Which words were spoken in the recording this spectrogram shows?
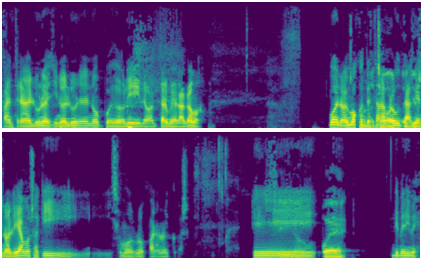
Para entrenar el lunes. Si no, el lunes no puedo ni levantarme de la cama. Bueno, hemos contestado chaval, la pregunta, yo- que nos liamos aquí y, y somos unos paranoicos. Sí, Eh, no, pues Dime, dime.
